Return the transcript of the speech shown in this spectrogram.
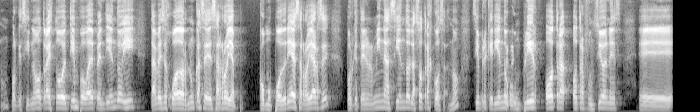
¿no? Porque si no, otra vez todo el tiempo va dependiendo y tal vez el jugador nunca se desarrolla como podría desarrollarse porque termina haciendo las otras cosas, ¿no? Siempre queriendo cumplir otra, otras funciones, eh,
